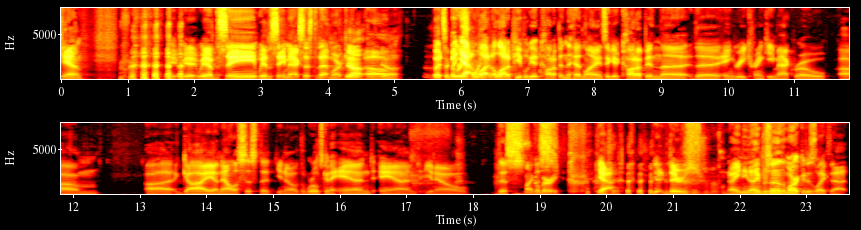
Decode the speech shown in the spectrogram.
Can. we, we, we have the same we have the same access to that market. Yeah, Um, But, That's a but yeah, a lot, a lot of people get caught up in the headlines. They get caught up in the the angry, cranky macro um, uh, guy analysis that you know the world's going to end, and you know this Michael this- Burry. yeah, yeah, there's 99% of the market is like that.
